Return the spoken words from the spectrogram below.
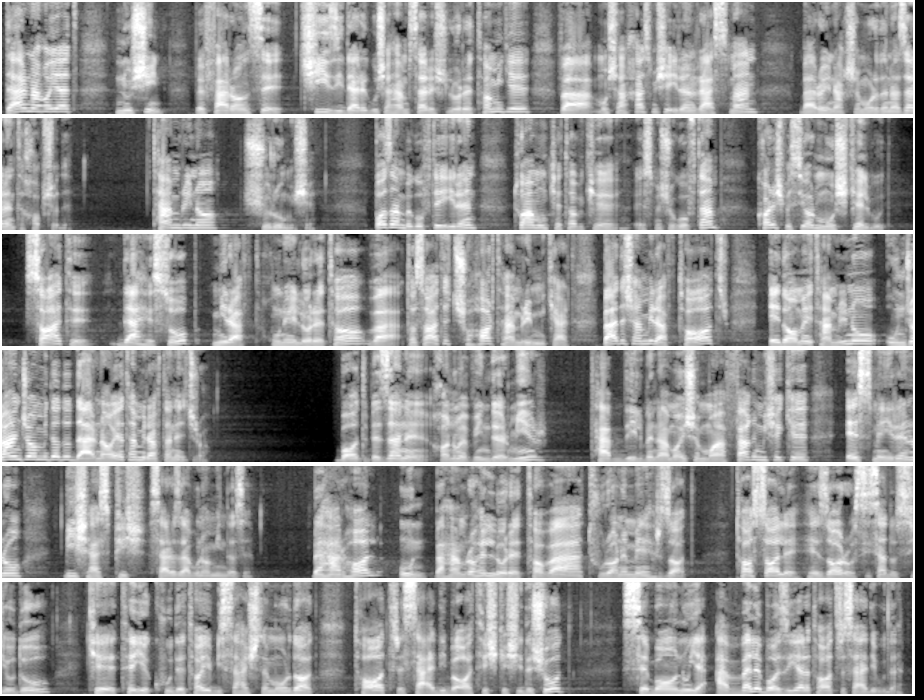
در نهایت نوشین به فرانسه چیزی در گوش همسرش لورتا میگه و مشخص میشه ایران رسما برای نقش مورد نظر انتخاب شده. تمرینا شروع میشه. بازم به گفته ایرن تو همون کتابی که اسمشو گفتم کارش بسیار مشکل بود. ساعت ده صبح می‌رفت خونه لورتا و تا ساعت چهار تمرین می‌کرد. بعدش هم می‌رفت تئاتر ادامه تمرین رو اونجا انجام می‌داد و در نهایت هم می‌رفتن اجرا. باد بزن خانم ویندرمیر تبدیل به نمایش موفقی میشه که اسم ایرن رو بیش از پیش سر زبونا میندازه. به هر حال اون به همراه لورتا و توران مهرزاد تا سال 1332 که طی کودتای 28 مرداد تئاتر سعدی به آتیش کشیده شد سبانوی اول بازیگر تئاتر سعدی بودن.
